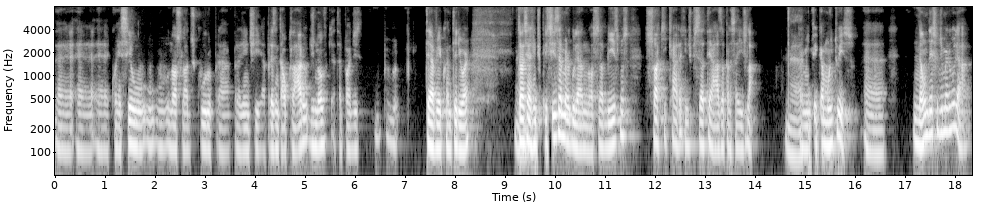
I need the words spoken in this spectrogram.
é, é, é conhecer o, o, nosso lado escuro para a gente apresentar o claro, de novo, que até pode ter a ver com o anterior. Então, assim, a gente precisa mergulhar nos nossos abismos, só que, cara, a gente precisa ter asa para sair de lá. É. Para mim fica muito isso. É, não deixa de mergulhar,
